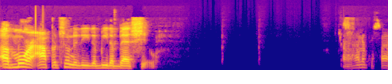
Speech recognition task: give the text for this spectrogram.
a Mhm. more opportunity to be the best you. Hundred percent,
